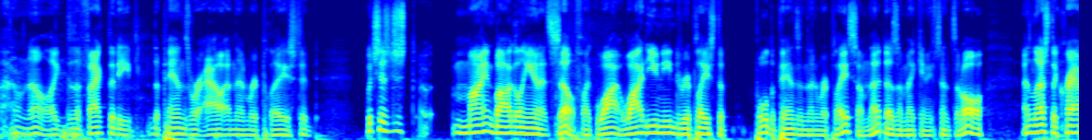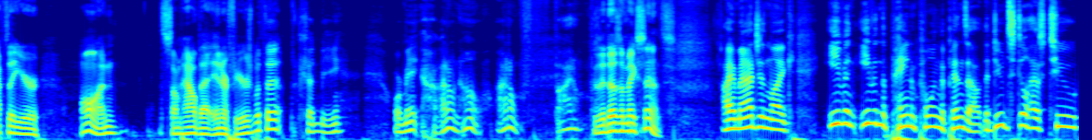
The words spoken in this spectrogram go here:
I don't know. Like the fact that he the pins were out and then replaced it, which is just uh, mind-boggling in itself. Like why why do you need to replace the pull the pins and then replace them? That doesn't make any sense at all, unless the craft that you're on somehow that interferes with it Could be, or may I don't know. I don't. I don't. because it doesn't make sense. I imagine like even even the pain of pulling the pins out, the dude still has two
